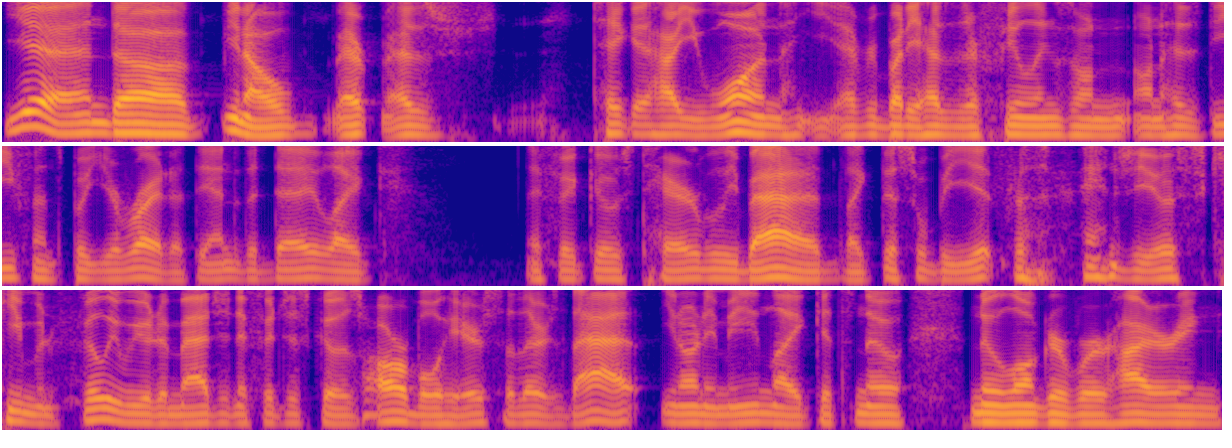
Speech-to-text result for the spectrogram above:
yeah, and uh, you know, as take it how you want, everybody has their feelings on on his defense, but you're right. At the end of the day, like if it goes terribly bad, like this will be it for the Fangio scheme in Philly. We would imagine if it just goes horrible here. So there's that. You know what I mean? Like it's no no longer we're hiring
